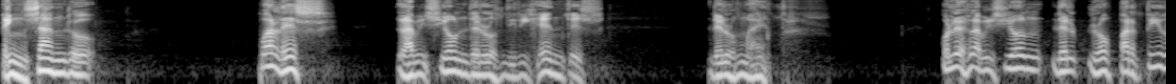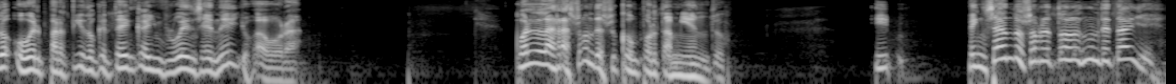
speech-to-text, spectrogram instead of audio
pensando cuál es la visión de los dirigentes de los maestros. ¿Cuál es la visión de los partidos o el partido que tenga influencia en ellos ahora? ¿Cuál es la razón de su comportamiento? Y pensando sobre todo en un detalle,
